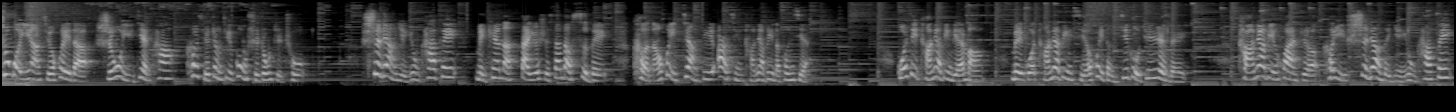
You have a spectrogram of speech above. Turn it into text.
中国营养学会的《食物与健康科学证据共识》中指出，适量饮用咖啡，每天呢大约是三到四杯，可能会降低二型糖尿病的风险。国际糖尿病联盟、美国糖尿病协会等机构均认为，糖尿病患者可以适量的饮用咖啡，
